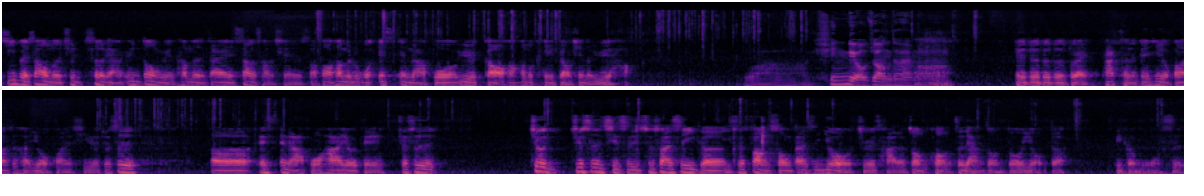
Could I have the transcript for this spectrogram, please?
基本上我们去测量运动员他们在上场前的时候，他们如果 SNR 波越高的话，他们可以表现的越好。哇，心流状态吗？对对对对对，它可能跟心流状态是很有关系的，就是呃 SNR 波它有点就是。就就是其实就算是一个你是放松，但是又有觉察的状况，这两种都有的一个模式。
